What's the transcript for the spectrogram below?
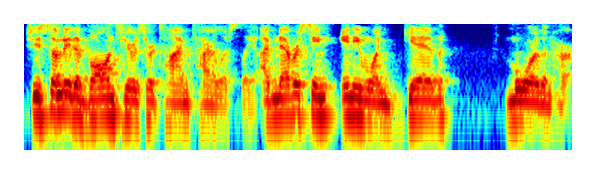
she's somebody that volunteers her time tirelessly i've never seen anyone give more than her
